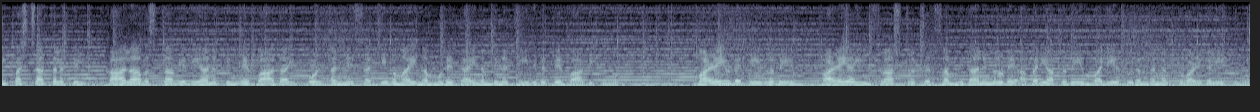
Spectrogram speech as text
ഈ പശ്ചാത്തലത്തിൽ കാലാവസ്ഥാ വ്യതിയാനത്തിന്റെ ബാധ ഇപ്പോൾ തന്നെ സജീവമായി നമ്മുടെ ദൈനംദിന ജീവിതത്തെ ബാധിക്കുന്നു. മഴയുടെ തീവ്രതയും പഴയ ഇൻഫ്രാസ്ട്രക്ചർ സംവിധാനങ്ങളുടെ അപര്യാപ്തതയും വലിയ ദുരന്തങ്ങൾക്ക് വഴിതെളിയിക്കുന്നു.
